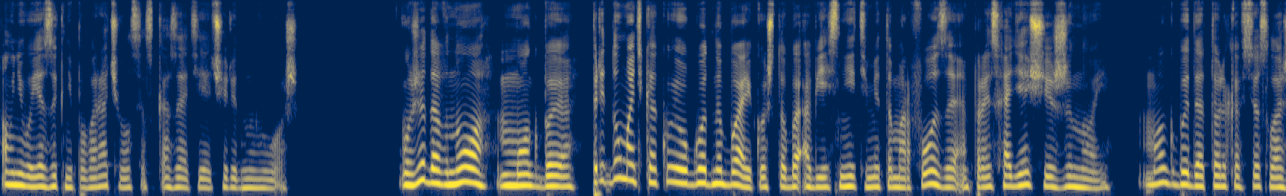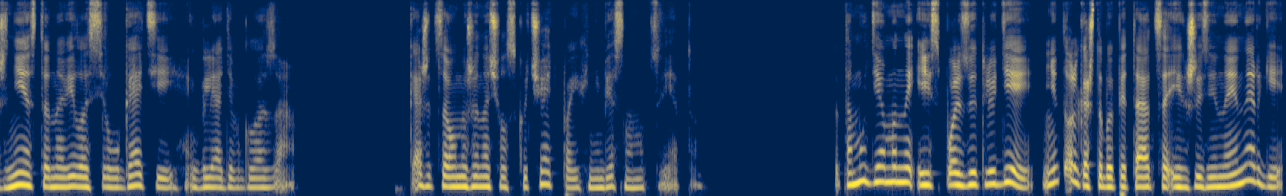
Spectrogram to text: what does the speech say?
а у него язык не поворачивался сказать ей очередную ложь. Уже давно мог бы придумать какую угодно байку, чтобы объяснить метаморфозы, происходящие с женой. Мог бы, да только все сложнее становилось лгать ей, глядя в глаза. Кажется, он уже начал скучать по их небесному цвету. Потому демоны и используют людей, не только чтобы питаться их жизненной энергией,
